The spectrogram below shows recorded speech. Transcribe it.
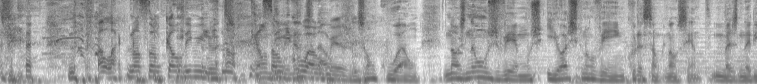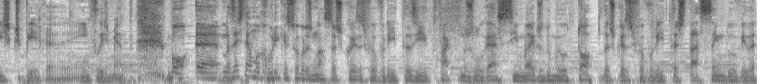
Não falar que não são cão diminutos. Cão são diminutos, coão não. mesmo. São coão. Nós não os vemos e olhos que não veem, coração que não sente, mas nariz que espirra, infelizmente. Bom, ah, mas esta é uma rubrica sobre as nossas coisas favoritas e de facto nos lugares cimeiros do meu top das coisas favoritas está sem dúvida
